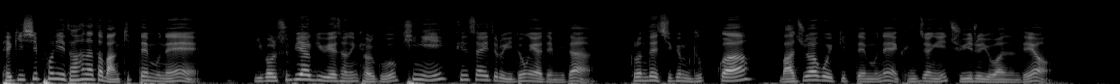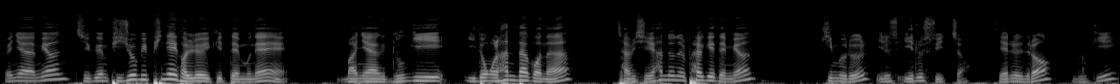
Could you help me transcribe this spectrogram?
백이 C폰이 더 하나 더 많기 때문에 이걸 수비하기 위해서는 결국 킹이 퀸사이드로 이동해야 됩니다. 그런데 지금 룩과 마주하고 있기 때문에 굉장히 주의를 요하는데요. 왜냐하면 지금 비숍이 핀에 걸려 있기 때문에 만약 룩이 이동을 한다거나 잠시 한눈을 팔게 되면 기물을 잃을 수 있죠. 예를 들어 룩이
